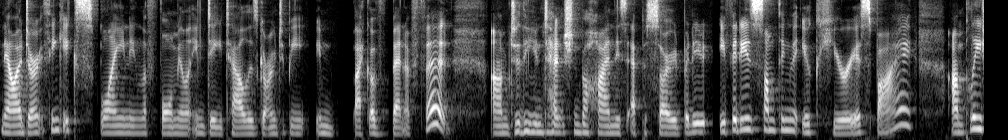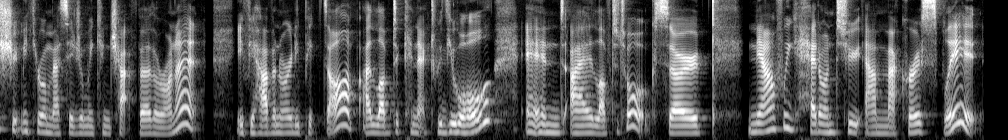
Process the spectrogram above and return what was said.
Now, I don't think explaining the formula in detail is going to be in like of benefit um, to the intention behind this episode. But if it is something that you're curious by, um, please shoot me through a message and we can chat further on it. If you haven't already picked up, I love to connect with you all and I love to talk. So now, if we head on to our macro split.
